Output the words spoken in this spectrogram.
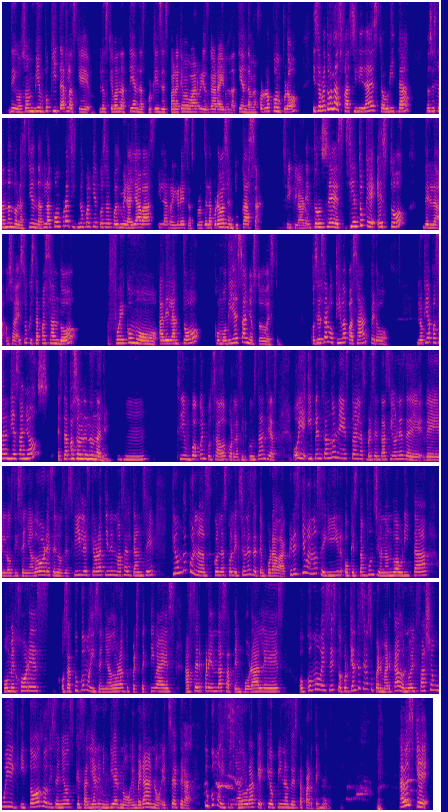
digo, son bien poquitas las que, los que van a tiendas, porque dices, ¿para qué me voy a arriesgar a ir a una tienda? Mejor lo compro. Y sobre todo las facilidades que ahorita nos están dando las tiendas. La compras y no cualquier cosa, pues mira, ya vas y la regresas, pero te la pruebas en tu casa. Sí, claro. Entonces, siento que esto de la, o sea, esto que está pasando fue como adelantó como 10 años todo esto. O sea, es algo que iba a pasar, pero lo que iba a pasar en 10 años está pasando en un año. Sí, un poco impulsado por las circunstancias. Oye, y pensando en esto, en las presentaciones de, de, los diseñadores, en los desfiles que ahora tienen más alcance, ¿qué onda con las, con las colecciones de temporada? ¿Crees que van a seguir o que están funcionando ahorita? ¿O mejor es, o sea, tú como diseñadora, tu perspectiva es hacer prendas atemporales? ¿O cómo ves esto? Porque antes era supermercado, ¿no? El Fashion Week y todos los diseños que salían en invierno, en verano, etcétera. Tú como diseñadora, ¿qué, qué opinas de esta parte? Sabes que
